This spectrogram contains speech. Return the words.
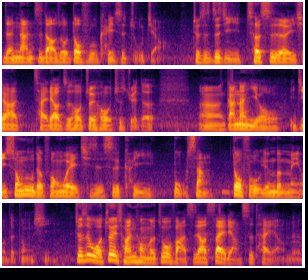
仍然知道说，豆腐乳可以是主角。就是自己测试了一下材料之后，最后就觉得，嗯、呃，橄榄油以及松露的风味其实是可以补上豆腐原本没有的东西。就是我最传统的做法是要晒两次太阳的，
